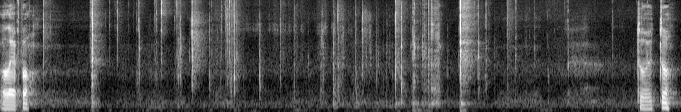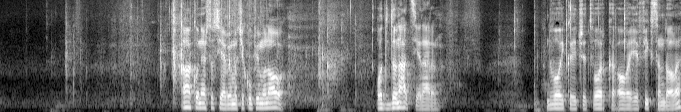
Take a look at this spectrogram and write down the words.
Lepo. to je to. Ako nešto sjebemo će kupimo novo. Od donacije naravno. Dvojka i četvorka, ovaj je fiksan dole.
